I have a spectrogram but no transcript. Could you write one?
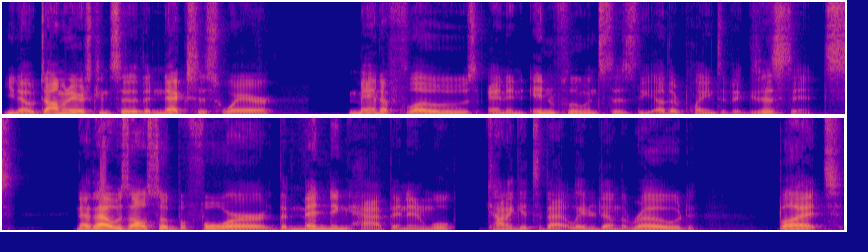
you know, Dominaria is considered the nexus where mana flows and it influences the other planes of existence. Now, that was also before the mending happened, and we'll kind of get to that later down the road. But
